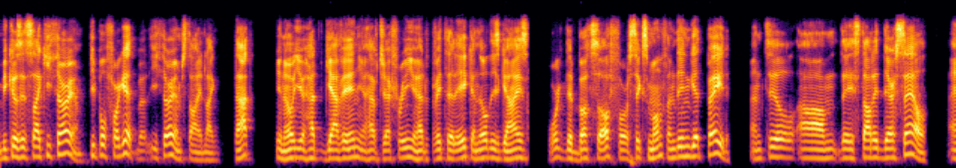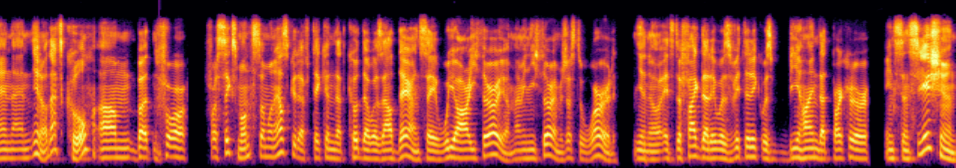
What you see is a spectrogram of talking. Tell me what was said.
because it's like Ethereum. People forget, but Ethereum started like that. You know, you had Gavin, you have Jeffrey, you had Vitalik, and all these guys worked their butts off for six months and didn't get paid until um, they started their sale. And and you know that's cool. Um, but for for six months, someone else could have taken that code that was out there and say, "We are Ethereum." I mean, Ethereum is just a word. You know, it's the fact that it was Vitalik was behind that particular instantiation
